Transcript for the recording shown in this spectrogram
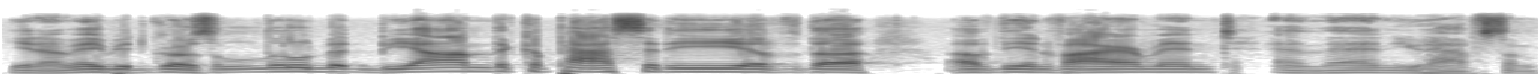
you know, maybe it grows a little bit beyond the capacity of the of the environment, and then you have some,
